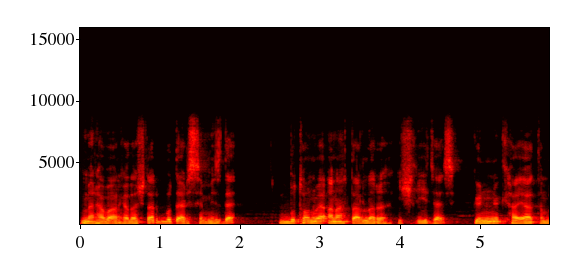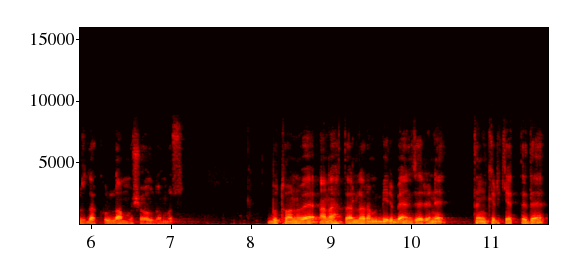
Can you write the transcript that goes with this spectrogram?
Merhaba arkadaşlar. Bu dersimizde buton ve anahtarları işleyeceğiz. Günlük hayatımızda kullanmış olduğumuz buton ve anahtarların bir benzerini Tinkercad'de de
